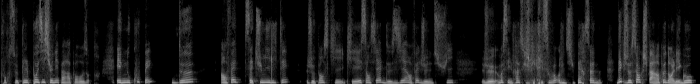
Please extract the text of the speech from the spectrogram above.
pour se positionner par rapport aux autres et de nous couper de, en fait, cette humilité, je pense, qui, qui est essentielle de se dire, en fait, je ne suis moi, c'est une phrase que je m'écris souvent, je ne suis personne. Dès que je sens que je pars un peu dans l'ego,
